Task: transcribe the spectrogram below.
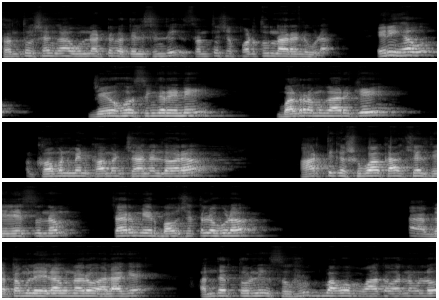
సంతోషంగా ఉన్నట్టుగా తెలిసింది. సంతోషపడుతున్నారని కూడా. ఎనీహౌ జయహో సింగరేణి బలరాం గారికి కామన్ మ్యాన్ కామన్ ఛానల్ ద్వారా ఆర్థిక శుభాకాంక్షలు తెలియజేస్తున్నాం. సార్ మీరు భవిష్యత్తులో కూడా గతంలో ఎలా ఉన్నారో అలాగే అందరితోని సుహృద్భావ వాతావరణంలో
